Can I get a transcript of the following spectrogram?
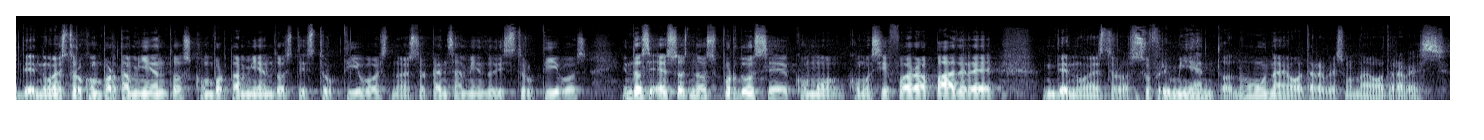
de nuestros comportamientos, comportamientos destructivos, nuestros pensamientos destructivos. Entonces eso nos produce como, como si fuera padre de nuestro sufrimiento, ¿no? una y otra vez, una y otra vez.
